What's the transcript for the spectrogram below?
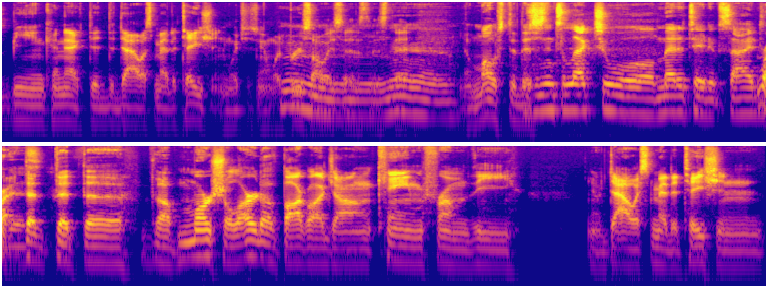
being connected to Taoist meditation, which is you know what Bruce mm, always says is that you know, most of this There's an intellectual meditative side right this. that that the the martial art of Bagua Zhang came from the you know Taoist meditation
